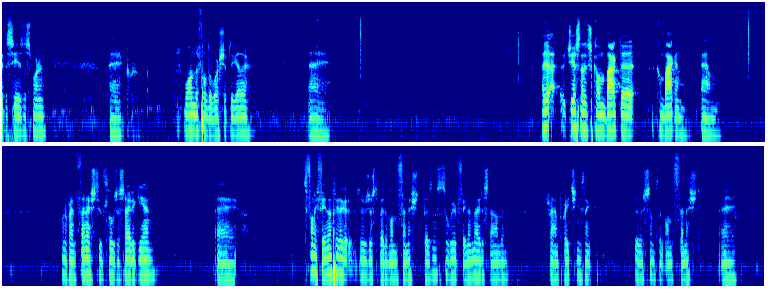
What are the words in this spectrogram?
great to see you this morning. Uh, it's wonderful to worship together. Uh, I, I, come back to come back and um, whenever I'm finished, to close us out again. Uh, it's a funny feeling. I feel like there's just a bit of unfinished business. It's a weird feeling now to stand and try and preach, and you think there was something unfinished. Uh,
